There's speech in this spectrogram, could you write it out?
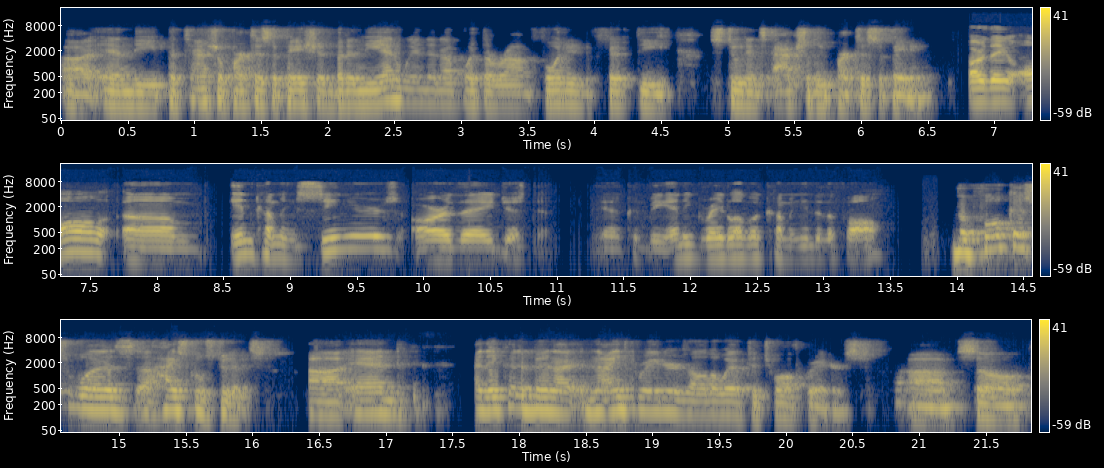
uh, and the potential participation. But in the end, we ended up with around 40 to 50 students actually participating. Are they all um, incoming seniors? Or are they just, you know, could be any grade level coming into the fall? The focus was uh, high school students. Uh, and and they could have been uh, ninth graders all the way up to 12th graders. Um, so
